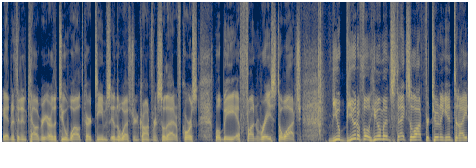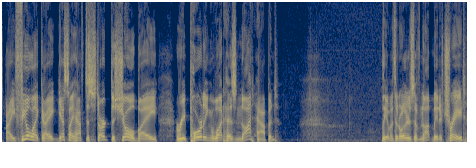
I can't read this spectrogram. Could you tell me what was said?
Edmonton and Calgary are the two wildcard teams in the Western Conference. So that, of course, will be a fun race to watch. You beautiful humans, thanks a lot for tuning in tonight. I feel like I guess I have to start the show by reporting what has not happened. The Edmonton Oilers have not made a trade.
